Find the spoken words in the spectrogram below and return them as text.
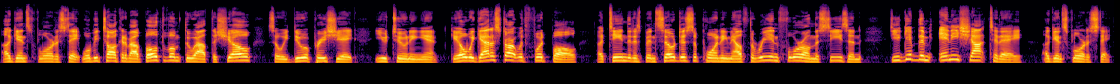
against Florida State. We'll be talking about both of them throughout the show, so we do appreciate you tuning in. Gil, we got to start with football, a team that has been so disappointing, now 3 and 4 on the season. Do you give them any shot today against Florida State?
